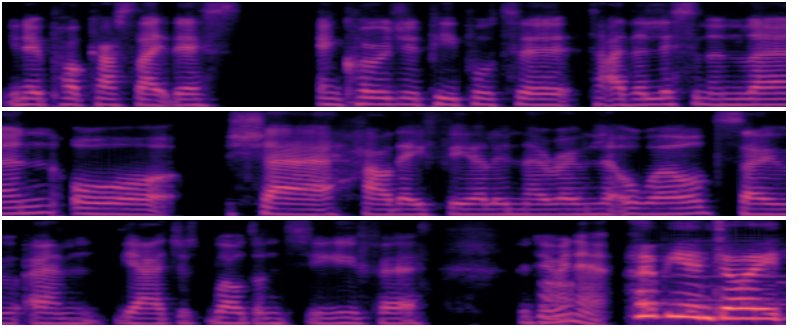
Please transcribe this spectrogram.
you know, podcasts like this encourages people to to either listen and learn or share how they feel in their own little world. So um yeah, just well done to you for for doing it. Hope you enjoyed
